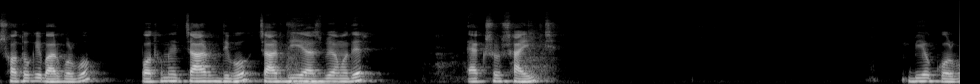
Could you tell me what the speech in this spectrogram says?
শতকে বার করব। প্রথমে চার দিব, চার দিয়ে আসবে আমাদের একশো ষাট। বিয়োগ করব,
